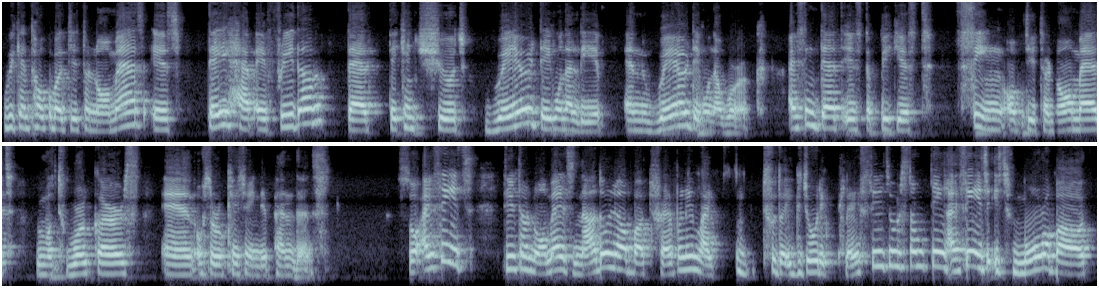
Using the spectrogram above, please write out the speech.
we can talk about digital nomads is they have a freedom that they can choose where they want to live and where they want to work. I think that is the biggest thing of digital nomads, remote workers, and also location independence. So I think it's digital nomad is not only about traveling like to the exotic places or something. I think it's, it's more about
